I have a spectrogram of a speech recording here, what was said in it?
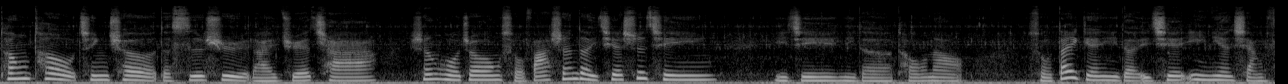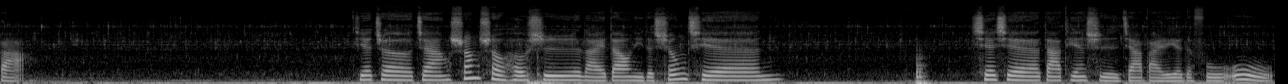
通透清澈的思绪来觉察生活中所发生的一切事情，以及你的头脑所带给你的一切意念想法。接着，将双手合十，来到你的胸前。谢谢大天使加百列的服务。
